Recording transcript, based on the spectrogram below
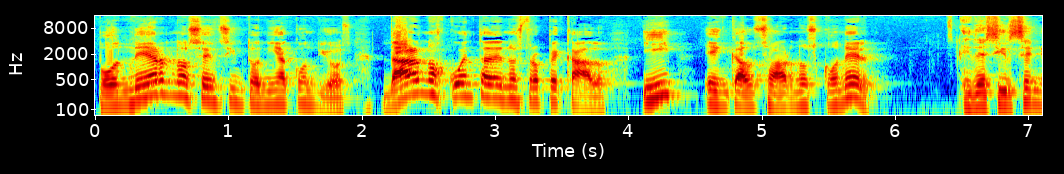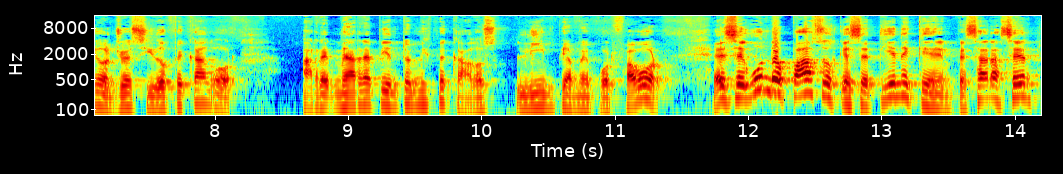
ponernos en sintonía con Dios, darnos cuenta de nuestro pecado y encauzarnos con Él. Y decir, Señor, yo he sido pecador, me arrepiento de mis pecados, límpiame por favor. El segundo paso que se tiene que empezar a hacer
